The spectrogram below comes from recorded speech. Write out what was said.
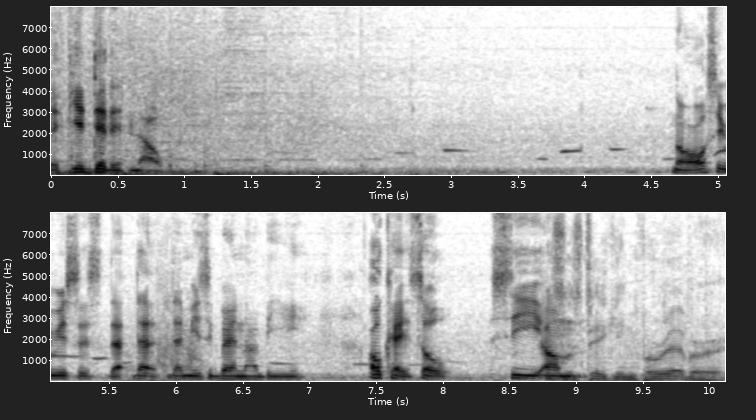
If you didn't know. No, all seriousness, that, that, that music better not be... Okay, so, see, um... This is taking forever.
